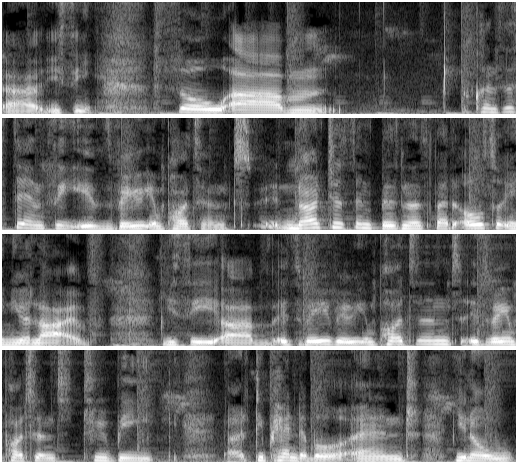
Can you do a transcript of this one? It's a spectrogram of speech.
Uh, you see, so um, consistency is very important not just in business but also in your life. You see um, it's very very important it's very important to be uh, dependable and you know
